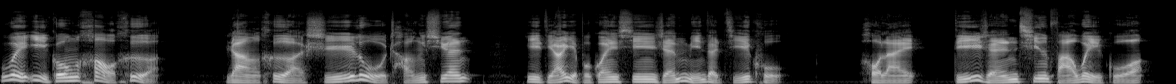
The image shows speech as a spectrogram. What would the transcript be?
魏懿公好贺，让贺食禄成轩，一点也不关心人民的疾苦。后来。敌人侵伐魏国，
